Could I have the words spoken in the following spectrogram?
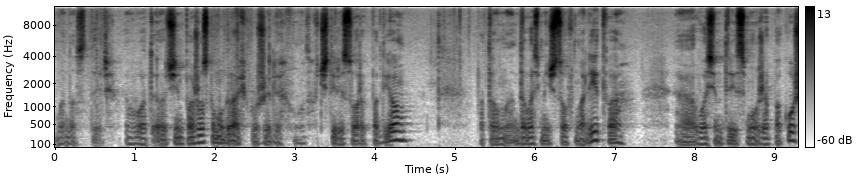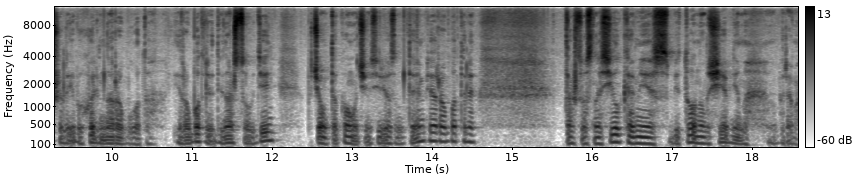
монастырь. Вот. Очень по жесткому графику жили. Вот. В 4.40 подъем, потом до 8 часов молитва, э, в 8.30 мы уже покушали и выходим на работу. И работали 12 часов в день, причем в таком очень серьезном темпе работали. Так что с носилками, с бетоном, щебнем, прям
